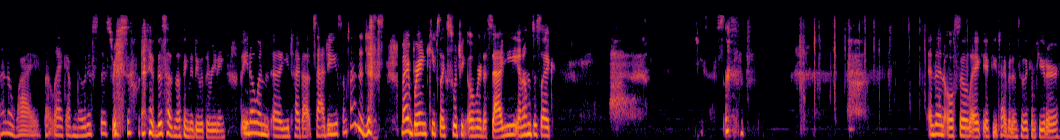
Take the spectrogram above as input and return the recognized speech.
don't know why, but like I've noticed this recently. this has nothing to do with the reading, but you know when uh, you type out saggy, sometimes it just my brain keeps like switching over to saggy, and I'm just like, Jesus. And then also, like, if you type it into the computer,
